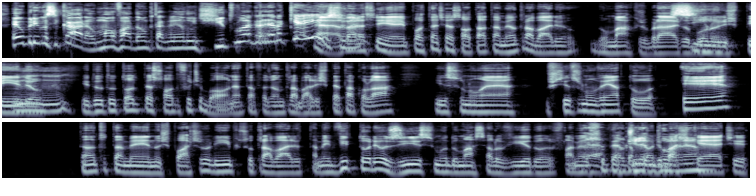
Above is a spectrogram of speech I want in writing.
Eu brigo assim, cara, o malvadão que tá ganhando o título, a galera quer É, isso, agora, né? assim, é importante ressaltar também o trabalho do Marcos Braz, do Sim. Bruno Spindel e do, do todo o pessoal do futebol, né? Tá fazendo um trabalho espetacular. Isso não é... Os títulos não vêm à toa. E tanto também nos esportes olímpicos, o trabalho também vitoriosíssimo do Marcelo Vido, o Flamengo É, super é o campeão de diretor, né? basquete, eh,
